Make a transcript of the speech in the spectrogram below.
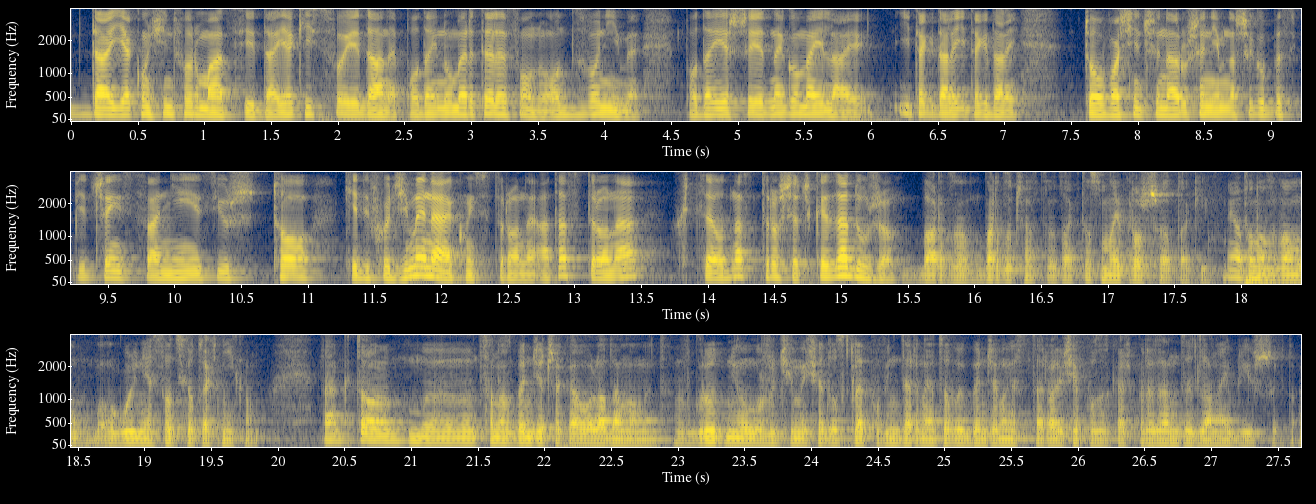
daj jakąś informację, daj jakieś swoje dane, podaj numer telefonu, oddzwonimy, podaj jeszcze jednego maila i tak dalej, i tak dalej. To właśnie czy naruszeniem naszego bezpieczeństwa nie jest już to, kiedy wchodzimy na jakąś stronę, a ta strona chce od nas troszeczkę za dużo. Bardzo, bardzo często tak. To są najprostsze ataki. Ja to nazywam ogólnie socjotechniką. Tak, to co nas będzie czekało lada moment. W grudniu rzucimy się do sklepów internetowych, będziemy starali się pozyskać prezenty dla najbliższych. Tak.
